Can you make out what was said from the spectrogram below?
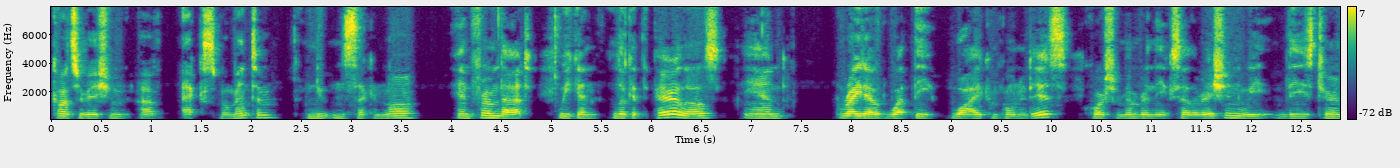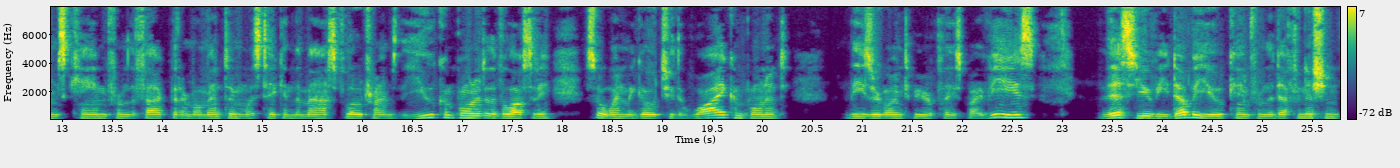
conservation of x momentum, Newton's second law. And from that, we can look at the parallels and write out what the y component is. Of course, remember in the acceleration, we these terms came from the fact that our momentum was taking the mass flow times the u component of the velocity. So when we go to the y component, these are going to be replaced by v's. This uvw came from the definition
